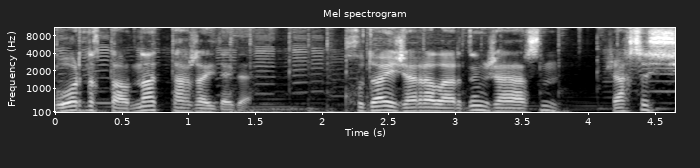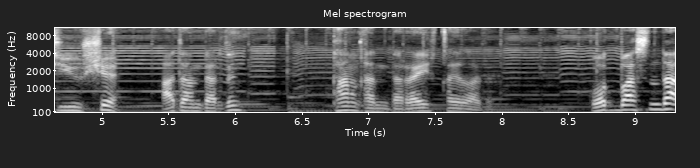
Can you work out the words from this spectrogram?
орнықтауына тағжайдайды құдай жаралардың жарасын жақсы сүюші адамдардың танғандарай қайлады. Отбасында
